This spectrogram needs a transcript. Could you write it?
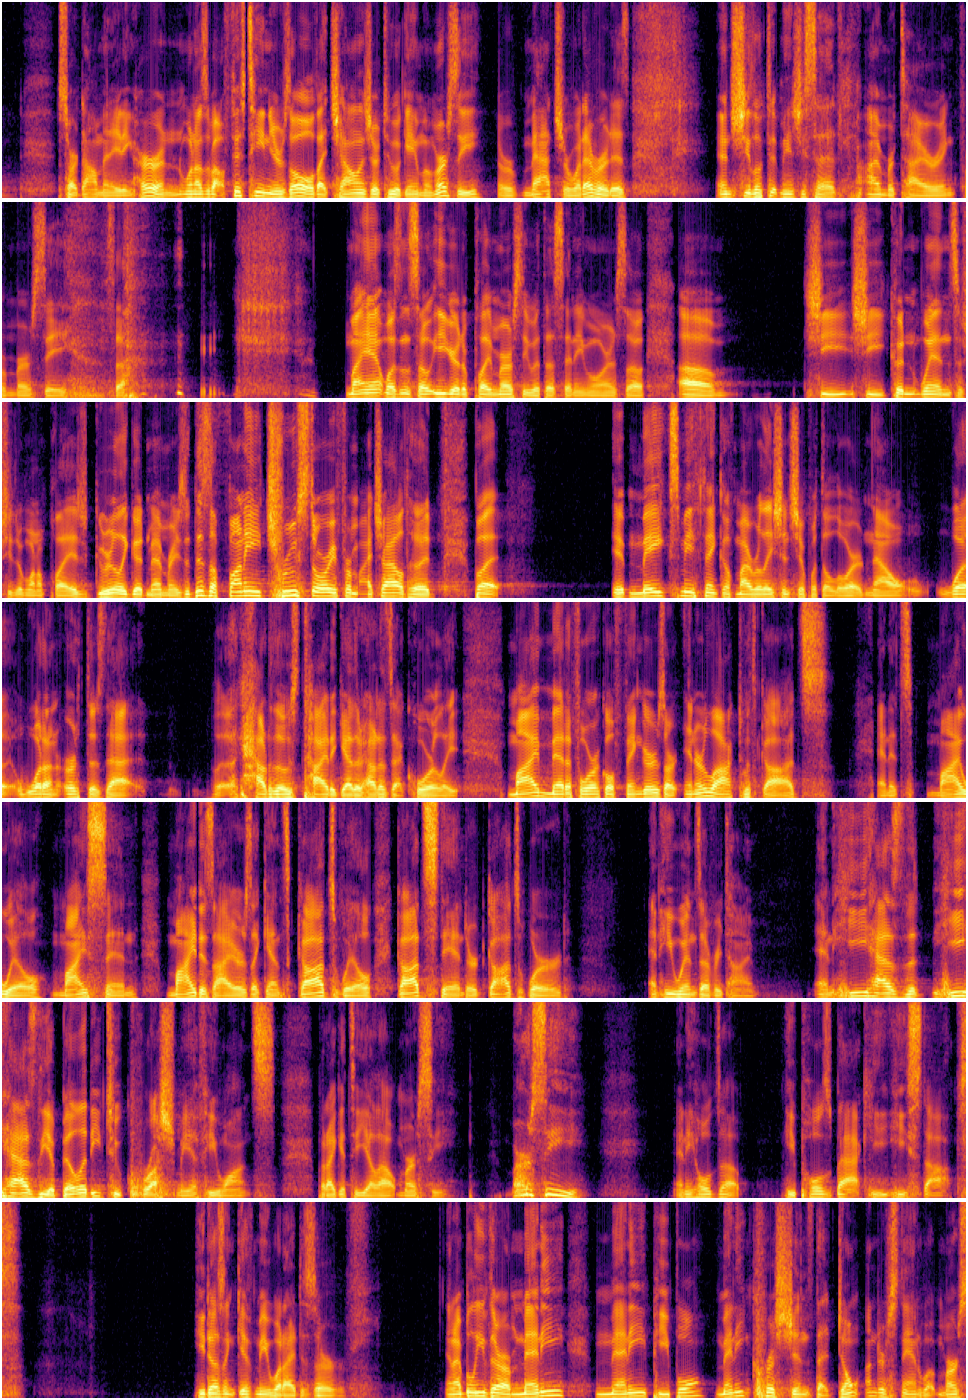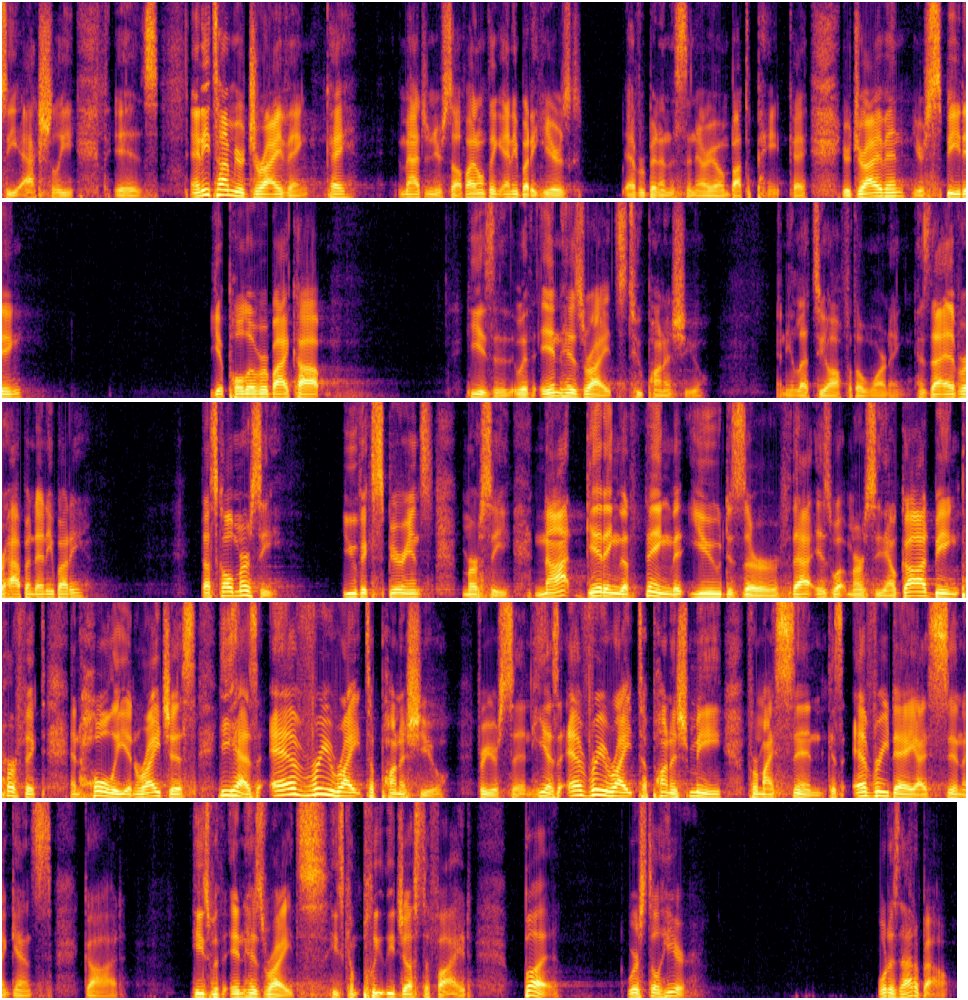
start dominating her. And when i was about 15 years old i challenged her to a game of mercy or match or whatever it is and she looked at me and she said, I'm retiring from Mercy. So my aunt wasn't so eager to play Mercy with us anymore. So um, she, she couldn't win, so she didn't want to play. It's really good memories. This is a funny, true story from my childhood, but it makes me think of my relationship with the Lord. Now, what, what on earth does that, how do those tie together? How does that correlate? My metaphorical fingers are interlocked with God's, and it's my will, my sin, my desires against God's will, God's standard, God's word, and He wins every time. And he has the he has the ability to crush me if he wants, but I get to yell out mercy, mercy, and he holds up. He pulls back. He he stops. He doesn't give me what I deserve. And I believe there are many, many people, many Christians that don't understand what mercy actually is. Anytime you're driving, okay, imagine yourself. I don't think anybody here has ever been in this scenario I'm about to paint, okay? You're driving, you're speeding, you get pulled over by a cop. He is within his rights to punish you, and he lets you off with a warning. Has that ever happened to anybody? That's called mercy. You've experienced mercy, not getting the thing that you deserve. That is what mercy. Now, God being perfect and holy and righteous, He has every right to punish you for your sin. He has every right to punish me for my sin because every day I sin against God. He's within His rights, He's completely justified, but we're still here. What is that about?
